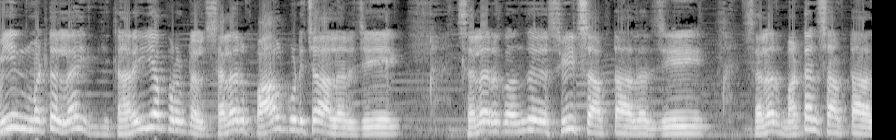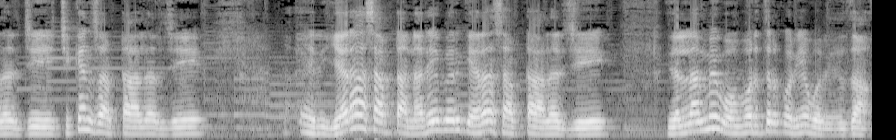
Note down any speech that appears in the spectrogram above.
மீன் மட்டும் இல்லை நிறைய பொருட்கள். சிலர் பால் குடித்தா அலர்ஜி சிலருக்கு வந்து ஸ்வீட் சாப்பிட்டா அலர்ஜி சிலர் மட்டன் சாப்பிட்டா அலர்ஜி சிக்கன் சாப்பிட்டா அலர்ஜி எறா சாப்பிட்டா நிறைய பேருக்கு எறா சாப்பிட்டா அலர்ஜி. இதெல்லாமே ஒவ்வொருத்தருக்குரிய ஒரு இதுதான்.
